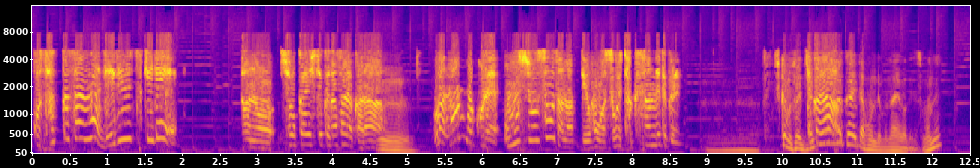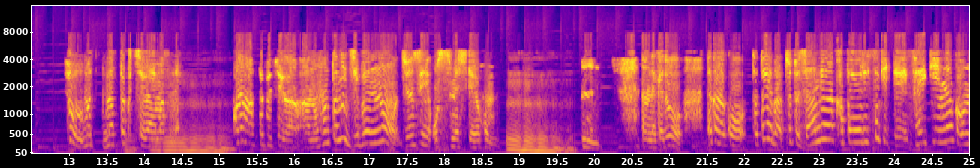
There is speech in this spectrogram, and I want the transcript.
こう作家さんがレビュー付きで、あの、紹介してくださるから、ううんわ、なんだこれ、面白そうだなっていう本がすごいたくさん出てくる。うん。しかもそれ自分だからが書いた本でもないわけですもんね。そう、ま、全く違いますね。これは全く違う。あの、本当に自分の純粋におすすめしている本。うん。うん、うん、うんうん。うん。なんだけど、だからこう、例えばちょっとジャンルが偏りすぎて、最近なんか同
